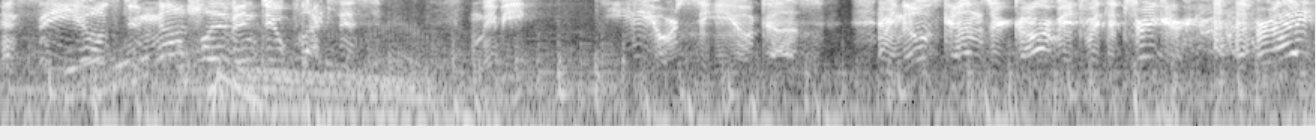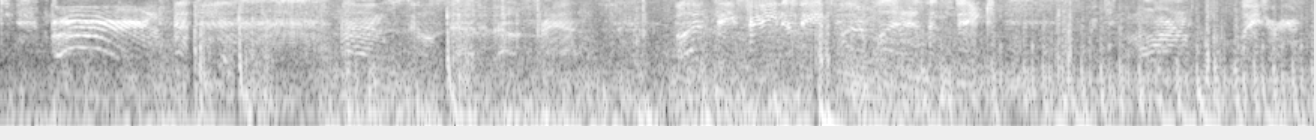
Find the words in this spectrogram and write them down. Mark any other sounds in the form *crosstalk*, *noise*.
And CEOs do not live in duplexes. Maybe your CEO does. I mean, those guns are garbage with the trigger, *laughs* right? Burn! *laughs* I'm still sad about France. But the fate of the entire planet is at stake. We can mourn later.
